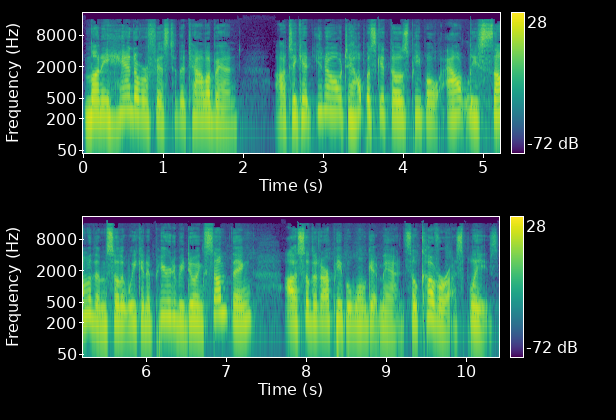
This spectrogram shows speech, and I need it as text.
money hand over fist to the Taliban uh, to get, you know, to help us get those people out, at least some of them, so that we can appear to be doing something, uh, so that our people won't get mad. So cover us, please.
